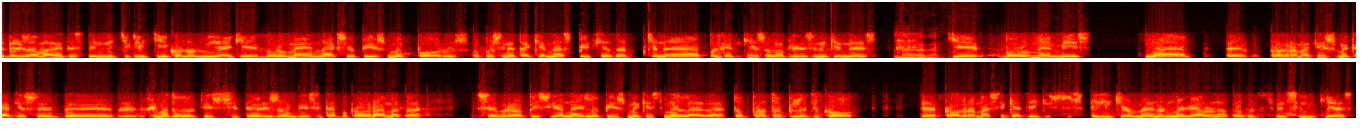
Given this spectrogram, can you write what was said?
συμπεριλαμβάνεται στην κυκλική οικονομία και μπορούμε να αξιοποιήσουμε πόρους όπως είναι τα κενά σπίτια, τα κενά πολυκατοικίες ολόκληρες είναι κενές Ναι, βέβαια. και μπορούμε εμείς να ε, προγραμματίσουμε κάποιες ε, ε, ε, χρηματοδοτήσεις είτε οριζόντιες είτε από προγράμματα της Ευρώπης για να υλοποιήσουμε και στην Ελλάδα το πρώτο πιλωτικό ε, πρόγραμμα συγκατοίκησης ηλικιωμένων, μεγάλων ανθρώπων της ίδιας ηλικίας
